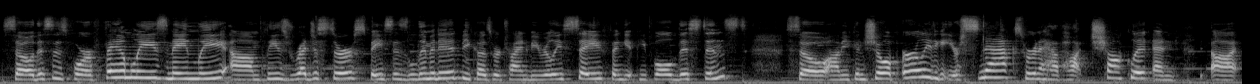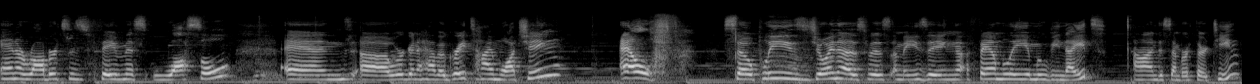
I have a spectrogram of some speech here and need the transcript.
So this is for families mainly. Um, please register. Space is limited because we're trying to be really safe and get people distanced. So um, you can show up early to get your snacks. We're gonna have hot chocolate and uh, Anna Roberts' famous wassail, and uh, we're gonna have a great time watching Elf. So please join us for this amazing family movie night on December 13th.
